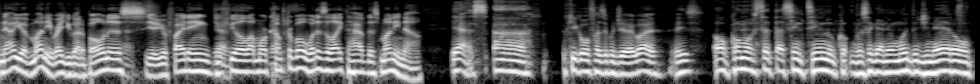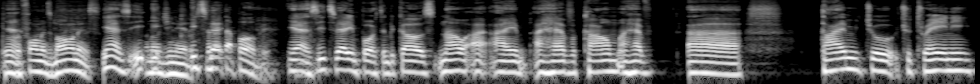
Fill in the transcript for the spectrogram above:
Now you have money, right? You got a bonus. you- You're fighting. Do you feel a lot more Yes. comfortable? What is it like to have this money now? Yes. Uh, o que, que eu vou fazer com o dinheiro agora? É isso? Ou como você está sentindo? Você ganhou muito dinheiro, Yeah. performance bonus. Yes. It, Ou it- dinheiro? it's Você very, está pobre. yes, it's very important because now I I, I have calm. I have uh, time to to train,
